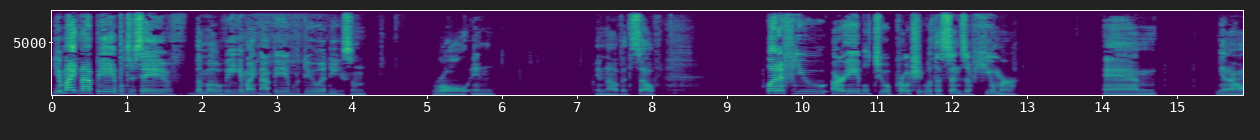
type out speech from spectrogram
You might not be able to save the movie. You might not be able to do a decent role in in of itself. But if you are able to approach it with a sense of humor and you know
